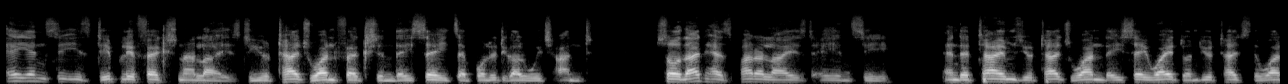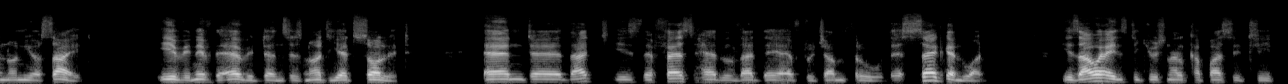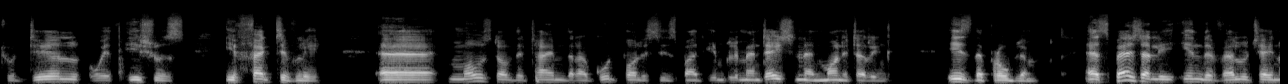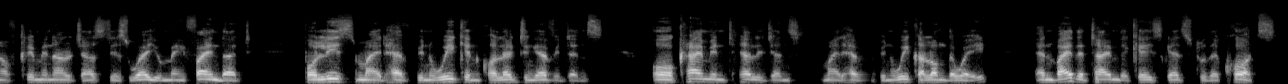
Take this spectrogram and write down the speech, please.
ANC is deeply factionalized. You touch one faction, they say it's a political witch hunt so that has paralyzed ANC. And at times you touch one, they say, why don't you touch the one on your side, even if the evidence is not yet solid? And uh, that is the first hurdle that they have to jump through. The second one is our institutional capacity to deal with issues effectively. Uh, most of the time, there are good policies, but implementation and monitoring is the problem especially in the value chain of criminal justice, where you may find that police might have been weak in collecting evidence, or crime intelligence might have been weak along the way. And by the time the case gets to the courts,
